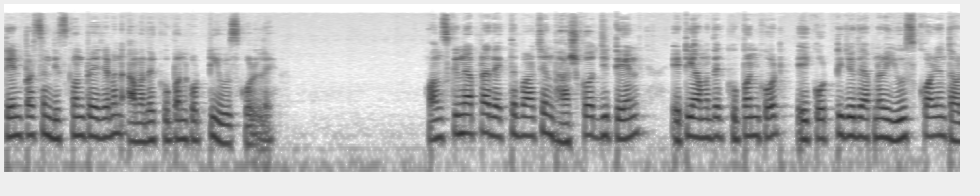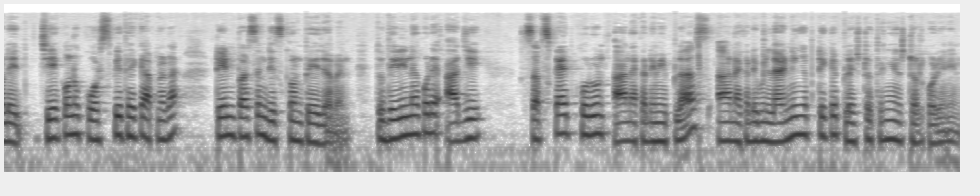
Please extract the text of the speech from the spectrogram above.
টেন পার্সেন্ট ডিসকাউন্ট পেয়ে যাবেন আমাদের কুপন কোডটি ইউজ করলে। অনস্ক্রিনে আপনারা দেখতে পাচ্ছেন ভাস্কর জি টেন এটি আমাদের কুপন কোড এই কোডটি যদি আপনারা ইউজ করেন, তাহলে যে কোনো কোর্স ফি থেকে আপনারা টেন পার্সেন্ট ডিসকাউন্ট পেয়ে যাবেন। তো দেরি না করে আজই সাবস্ক্রাইব করুন আন একাডেমি প্লাস আন একাডেমি লার্নিং অ্যাপটিকে প্লে স্টোর থেকে ইনস্টল করে নিন।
